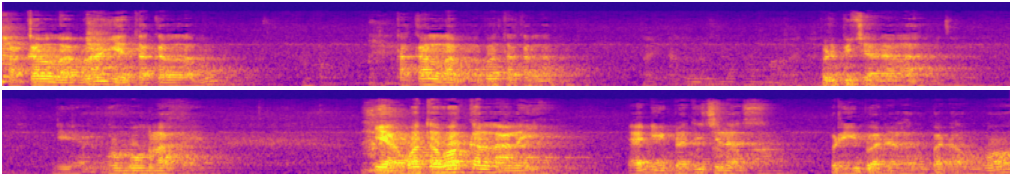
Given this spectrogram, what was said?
Takallama, ya takallamu. Takallam apa takallam? Berbicaralah. Ya, ngomonglah ya. Ya, wa tawakkal alaih. Ya, ini berarti jelas beribadahlah kepada Allah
